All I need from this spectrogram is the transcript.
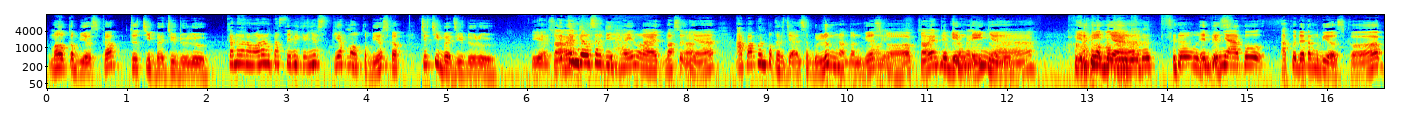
mau ke bioskop cuci baju dulu? Kan orang-orang pasti mikirnya setiap mau ke bioskop cuci baju dulu. iya itu soalnya nggak usah di highlight maksudnya apa pun pekerjaan sebelum nonton bioskop Oh, iya. Soalnya dia intinya Ngomong intinya gitu. intinya aku aku datang ke bioskop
